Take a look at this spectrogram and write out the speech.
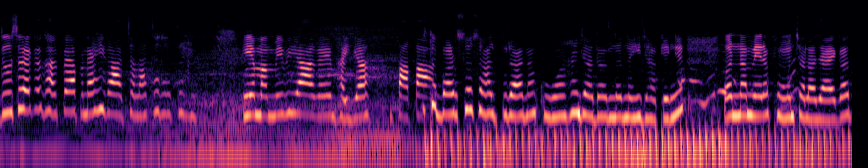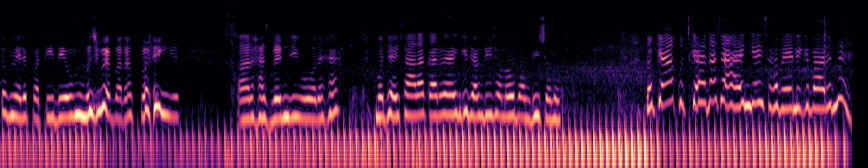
दूसरे के घर पे अपना ही राज चलाते रहते हैं। ये मम्मी भी आ गए, भैया, पापा। तो बरसों साल पुराना कुआँ है, ज़्यादा अंदर नहीं झाँकेंगे। वरना मेरा फ़ोन चला जाएगा तो मेरे पति देव मुझ पर बरस पड़ेंगे। और हस्बैंड जी वो रहे। हैं मुझे इशारा कर रहे हैं कि जल्दी चलो जल्दी चलो। तो क्या कुछ कहना चाहेंगे इस हवेली के बारे में?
